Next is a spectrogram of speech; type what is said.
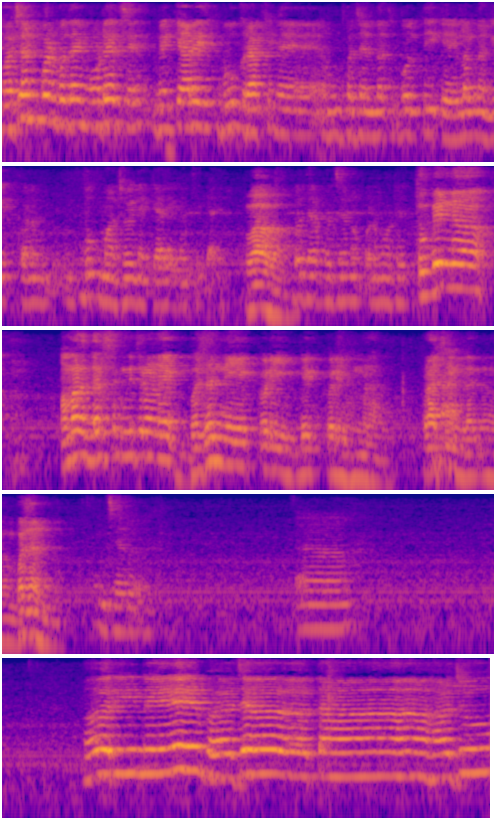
ભજન પણ બધાય મોઢે છે. મેં ક્યારેય બુક રાખીને હું ભજન નથી બોલતી કે લગ્ન ગીત પણ બુકમાં જોઈને ક્યારેય નથી ગાય. વાહ વાહ. બધા ભજનો પણ મોઢે તો બેન અમારા દર્શક મિત્રોને એક ભજનની એક કડી બે કડી હમણાં પ્રાચીન લગ્ન ભજન જરૂર. હરિને ભજતા હજુ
